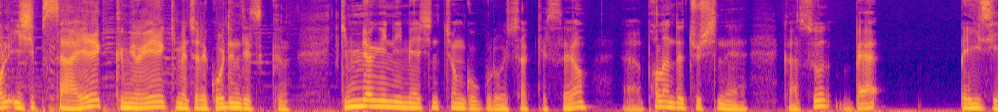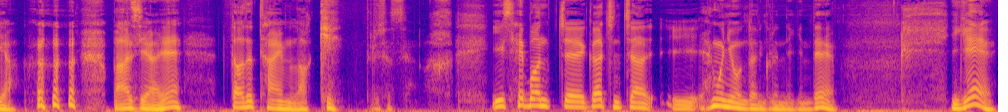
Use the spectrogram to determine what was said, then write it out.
4월 24일 금요일 김현철의 골든디스크 김명희님의 신청곡으로 시작했어요. 어, 폴란드 출신의 가수 베, 베이시아 바시아의 Third Time Lucky 들으셨어요. 이 세 번째가 진짜 이 행운이 온다는 그런 얘기인데 이게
